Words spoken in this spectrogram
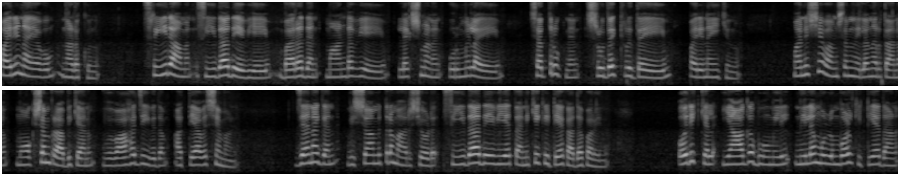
പരിണയവും നടക്കുന്നു. ശ്രീരാമൻ സീതാദേവിയെയും ഭരതൻ മാണ്ഡവ്യയെയും ലക്ഷ്മണൻ ഉർമിളയെയും ശത്രുഘ്നൻ ശ്രുതകൃതയെയും പരിണയിക്കുന്നു. മനുഷ്യവംശം നിലനിർത്താനും മോക്ഷം പ്രാപിക്കാനും വിവാഹജീവിതം അത്യാവശ്യമാണ്. ജനകൻ വിശ്വാമിത്ര മഹർഷിയോട് സീതാദേവിയെ തനിക്ക് കിട്ടിയ കഥ പറയുന്നു. ഒരിക്കൽ യാഗഭൂമിയിൽ നിലമുഴുമ്പോൾ കിട്ടിയതാണ്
